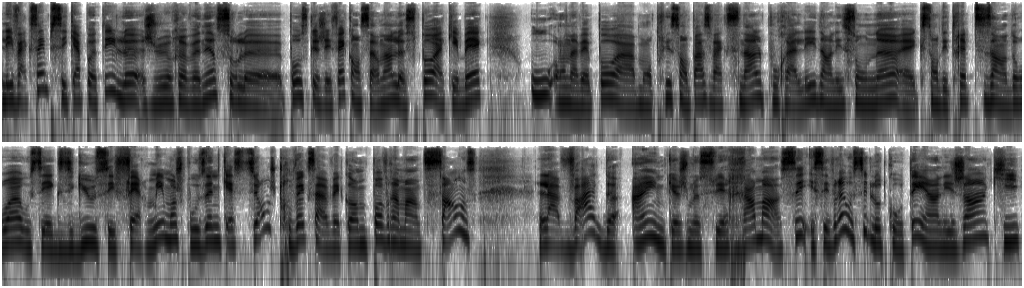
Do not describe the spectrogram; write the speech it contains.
les vaccins. Puis c'est capoté là. Je veux revenir sur post que j'ai fait concernant le spa à Québec où on n'avait pas à montrer son passe vaccinal pour aller dans les saunas euh, qui sont des très petits endroits où c'est exigu, où c'est fermé. Moi, je posais une question. Je trouvais que ça avait comme pas vraiment de sens la vague de haine que je me suis ramassée, et c'est vrai aussi de l'autre côté, hein, les gens qui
